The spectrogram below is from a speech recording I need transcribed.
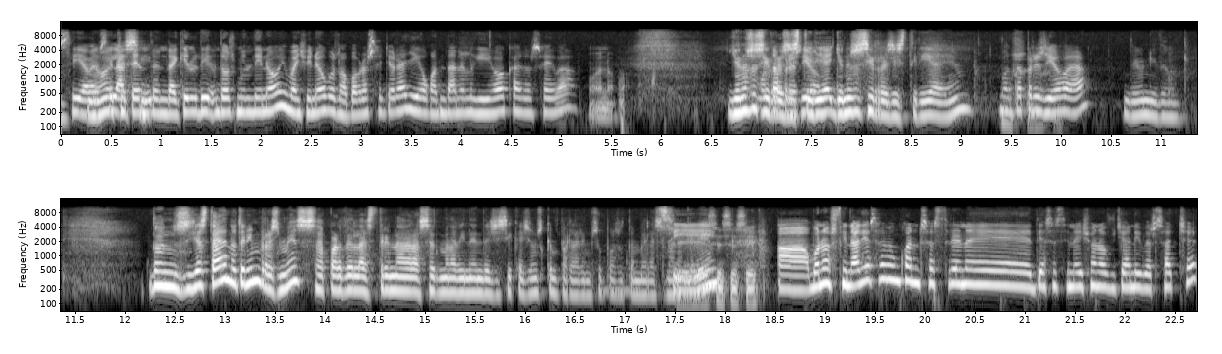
Sí, a veure no, si que la sí. tenten d'aquí el di- 2019, imagineu, pues, la pobra senyora allí aguantant el guió a casa seva. Bueno, Jo no sé si Molta pressió. resistiria, jo no sé si resistiria, eh? molta pressió, eh? Déu-n'hi-do. Doncs ja està, no tenim res més, a part de l'estrena de la setmana vinent de Jessica Jones, que en parlarem, suposo, també la setmana Sí. que ve. Sí, sí, sí. Uh, bueno, al final ja sabem quan s'estrena The Assassination of Gianni Versace.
